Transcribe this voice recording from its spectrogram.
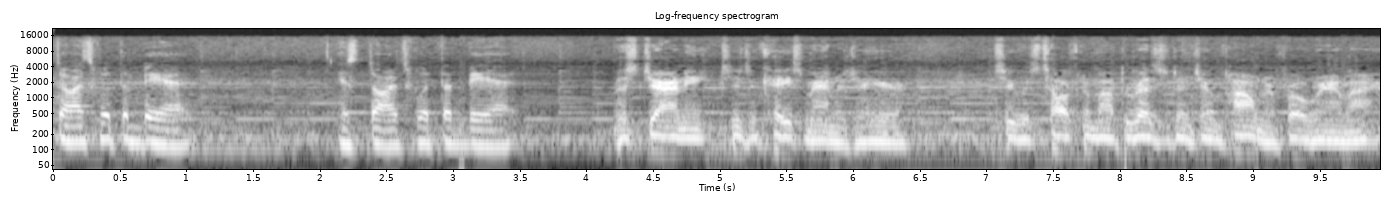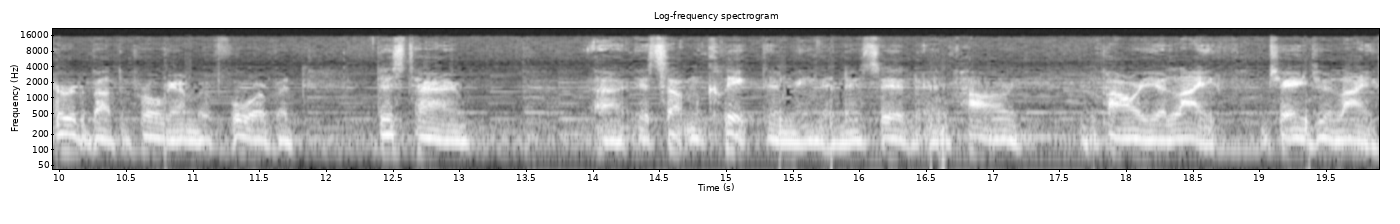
Starts with the bed. It starts with the bed. Miss Johnny, she's a case manager here. She was talking about the residential empowerment program. I heard about the program before, but this time uh, it's something clicked in me that they said empower, empower your life, change your life.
